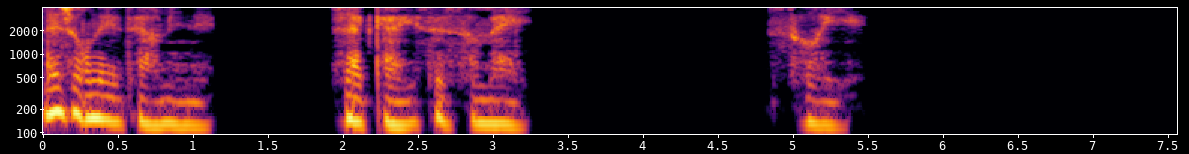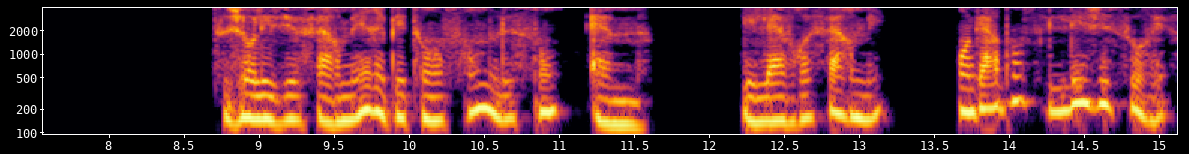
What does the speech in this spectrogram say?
La journée est terminée. J'accueille ce sommeil souriez. Toujours les yeux fermés, répétons ensemble le son M, les lèvres fermées, en gardant ce léger sourire,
